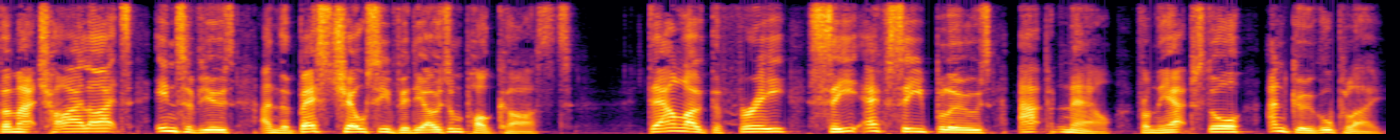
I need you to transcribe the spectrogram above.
For match highlights, interviews, and the best Chelsea videos and podcasts. Download the free CFC Blues app now from the App Store and Google Play.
